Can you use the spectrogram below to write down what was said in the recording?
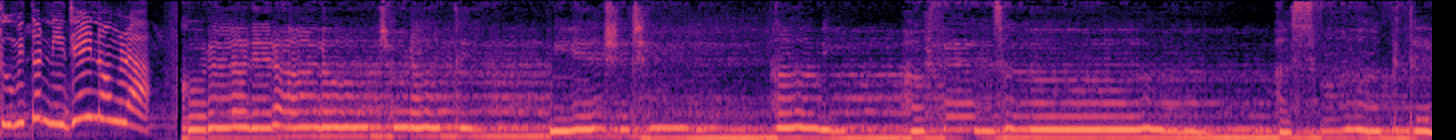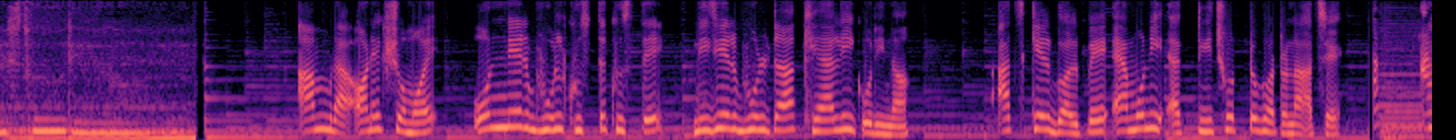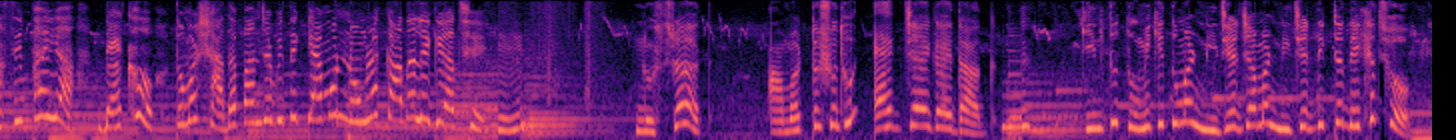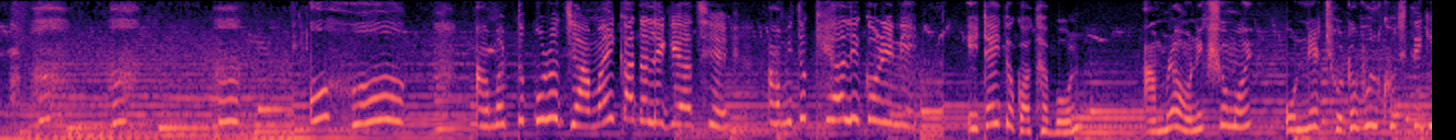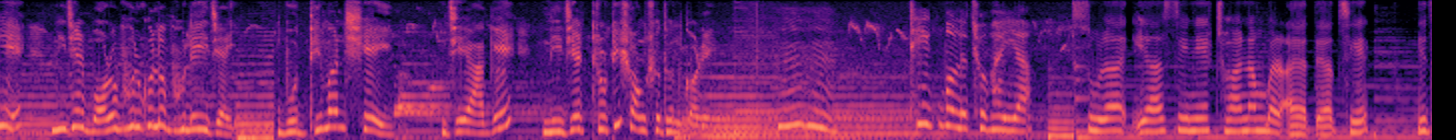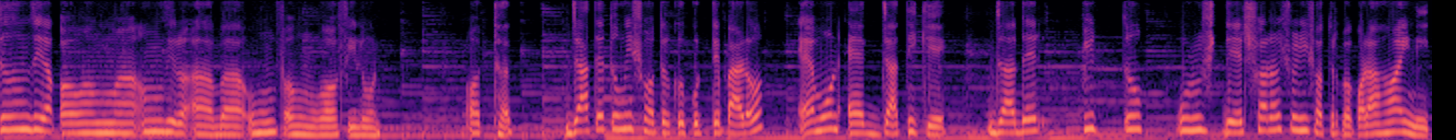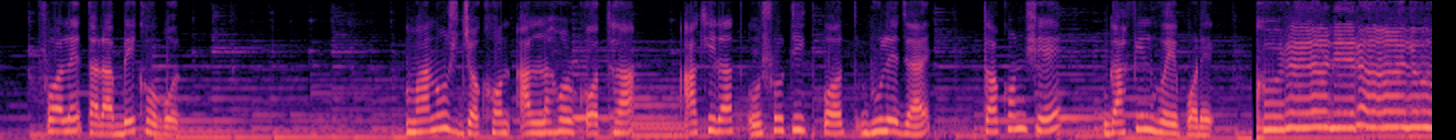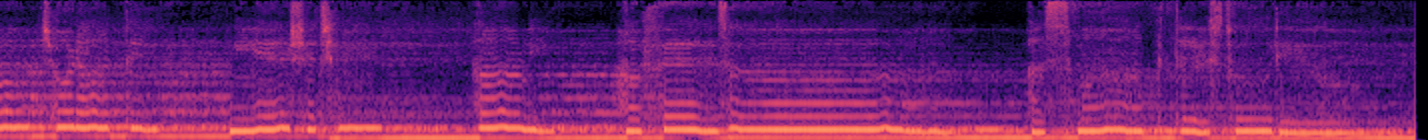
তুমি তো নিজেই নোংরা। কোরআনের আলো ছড়াতে নিয়ে এসেছি আমি হাফেজ। আমরা অনেক সময় অন্যের ভুল খুঁজতে খুঁজতে নিজের ভুলটা খেয়ালই করি না। আজকের গল্পে এমনই একটি ছোট্ট ঘটনা আছে। আসিফ ভাইয়া দেখো তোমার সাদা পাঞ্জাবিতে কেমন নোংরা কাদা লেগে আছে। নুসরাত আমার তো শুধু এক জায়গায় দাগ। কিন্তু তুমি কি তোমার নিজের জামার নিচের দিকটা দেখেছ? ওহো আমার তো পুরো জামাই কাদা লেগে আছে। আমি তো খেয়ালই করিনি। এটাই তো কথা বোন। আমরা অনেক সময় অন্যের ছোট ভুল খুঁজতে গিয়ে নিজের বড় ভুলগুলো ভুলেই যাই। বুদ্ধিমান সেই যে আগে নিজের ত্রুটি সংশোধন করে। হুম হুম। ঠিক বলেছ ভাইয়া। সুরা ইয়াসিনের ছয় নম্বর আয়াতে আছে লিতুনজিরা কওমা উনজিরা আবাউহুম ফাহুম গাফিলুন। অর্থাৎ যাতে তুমি সতর্ক করতে পারো এমন এক জাতিকে যাদের পিতৃ পুরুষদের সরাসরি সতর্ক করা হয়নি, ফলে তারা বেখবর। মানুষ যখন আল্লাহর কথা, আখিরাত ও সঠিক পথ ভুলে যায়, তখন সে গাফিল হয়ে পড়ে। কোরআনের আলো ছড়াতে নিয়ে এসেছি আমি হাফেজ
